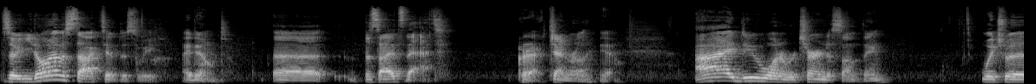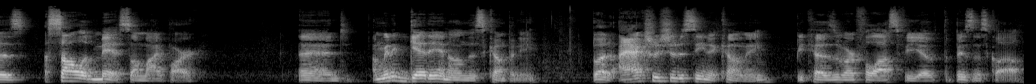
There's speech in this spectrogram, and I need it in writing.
so you don't have a stock tip this week. I don't. Uh, besides that, Correct. generally, Yeah. I do want to return to something, which was a solid miss on my part, and I'm gonna get in on this company, but I actually should have seen it coming because of our philosophy of the business cloud.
